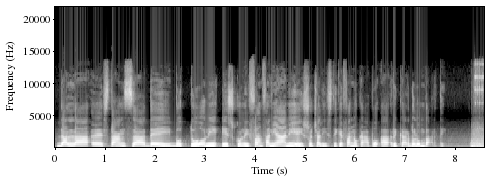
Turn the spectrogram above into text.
dalla eh, stanza dei bottoni escono i fanfaniani e i socialisti che fanno capo a Riccardo Lombardi.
